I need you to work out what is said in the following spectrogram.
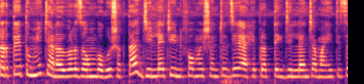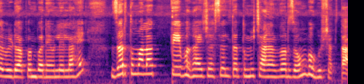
तर ते तुम्ही चॅनलवर जाऊन बघू शकता. जिल्ह्याची इन्फॉर्मेशनचे जे आहे प्रत्येक जिल्ह्यांच्या माहितीचा व्हिडिओ आपण बनवलेला आहे. जर तुम्हाला ते बघायचे असेल तर तुम्ही चॅनलवर जाऊन बघू शकता.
